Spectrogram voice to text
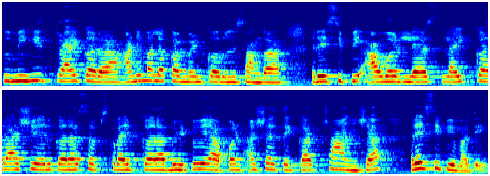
तुम्हीही ट्राय करा आणि मला कमेंट करून सांगा. रेसिपी आवडल्यास लाईक करा शेअर करा सबस्क्राईब करा. भेटूया आपण अशाच एका छानशा रेसिपीमध्ये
